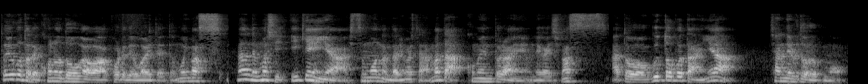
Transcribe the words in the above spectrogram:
ということで、この動画はこれで終わりたいと思います。なので、もし意見や質問などありましたら、またコメント欄へお願いします。あと、グッドボタンやチャンネル登録も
